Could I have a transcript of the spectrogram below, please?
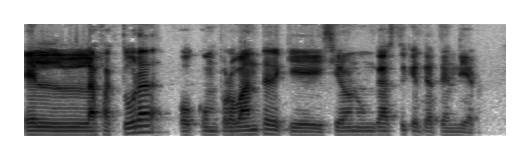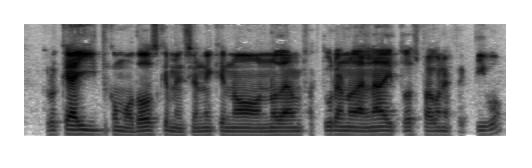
la factura o comprobante de que hicieron un gasto y que te atendieron. Creo que hay como dos que mencioné que no, no dan factura, no dan nada y todos pago en efectivo.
